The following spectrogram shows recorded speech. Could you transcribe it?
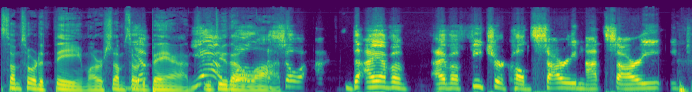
some sort of theme or some sort Yep. of band. yeah you do that well, a lot. so uh, I- have a i have a feature called sorry not sorry each,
